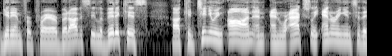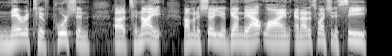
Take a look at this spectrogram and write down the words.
get in for prayer. But obviously, Leviticus uh, continuing on, and, and we're actually entering into the narrative portion uh, tonight. I'm going to show you again the outline, and I just want you to see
